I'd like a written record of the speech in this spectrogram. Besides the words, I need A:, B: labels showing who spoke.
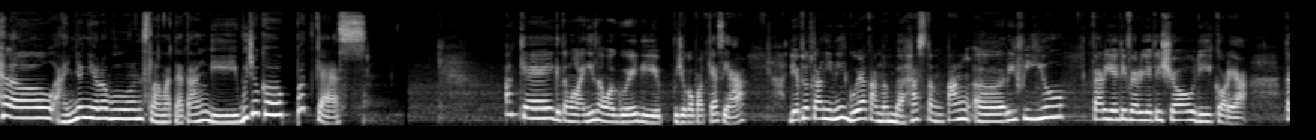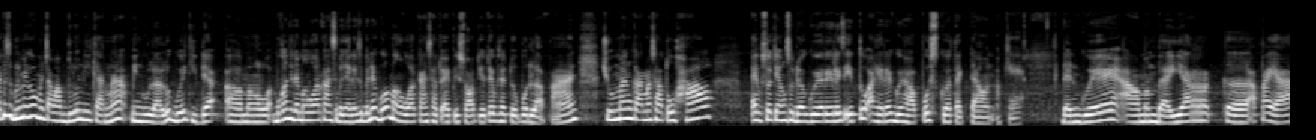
A: Halo, Anjang Yorobun, selamat datang di Bu Joko Podcast. Oke, ketemu lagi sama gue di Bu Joko Podcast ya. Di episode kali ini gue akan membahas tentang uh, review variety-variety show di Korea. Tapi sebelumnya gue minta maaf dulu nih karena minggu lalu gue tidak uh, mengeluar bukan tidak mengeluarkan sebenarnya. Sebenarnya gue mengeluarkan satu episode yaitu episode 28 cuman karena satu hal episode yang sudah gue rilis itu akhirnya gue hapus gue take down oke okay. dan gue uh, membayar ke apa ya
